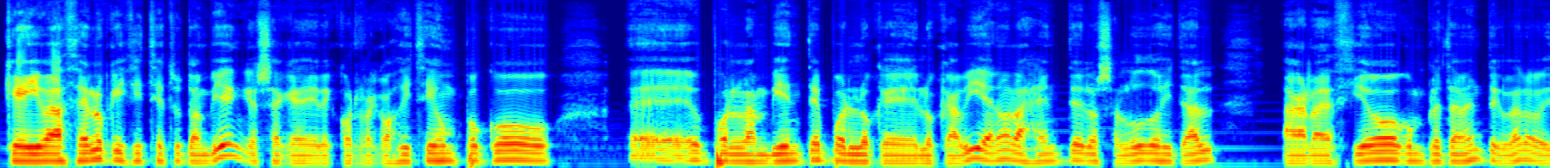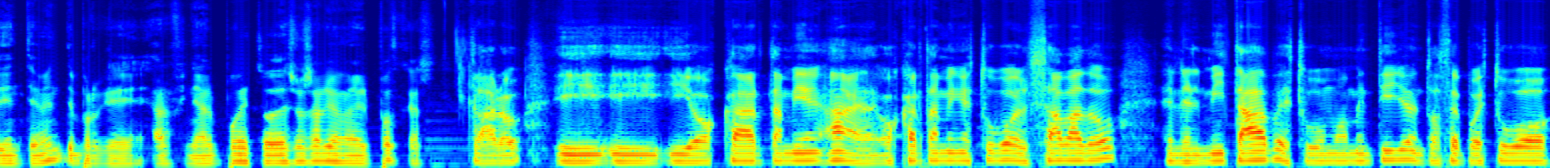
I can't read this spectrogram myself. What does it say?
que iba a hacer lo que hiciste tú también, que o sea que recogiste un poco eh, por el ambiente, pues lo que, lo que había, ¿no? La gente, los saludos y tal agradeció completamente, claro, evidentemente, porque al final pues todo eso salió en el podcast. Claro, y, y, Oscar también, ah, Oscar también estuvo el sábado en el Meetup, estuvo un momentillo, entonces pues estuvo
